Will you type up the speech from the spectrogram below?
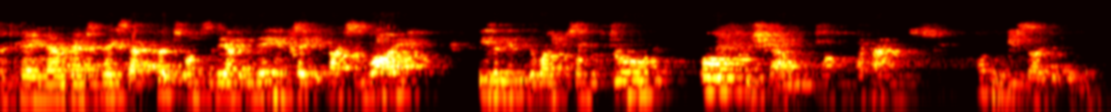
Okay, now we're going to place that foot onto the other knee and take it nice and wide. Either lift the one that's on the floor or push down with one with the hands on the inside of the knee.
